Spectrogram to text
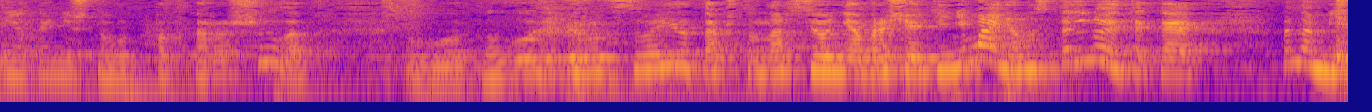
меня, конечно, вот подхорошила, вот, но годы берут свое, так что на все не обращайте внимания, но остальное такая, она мне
